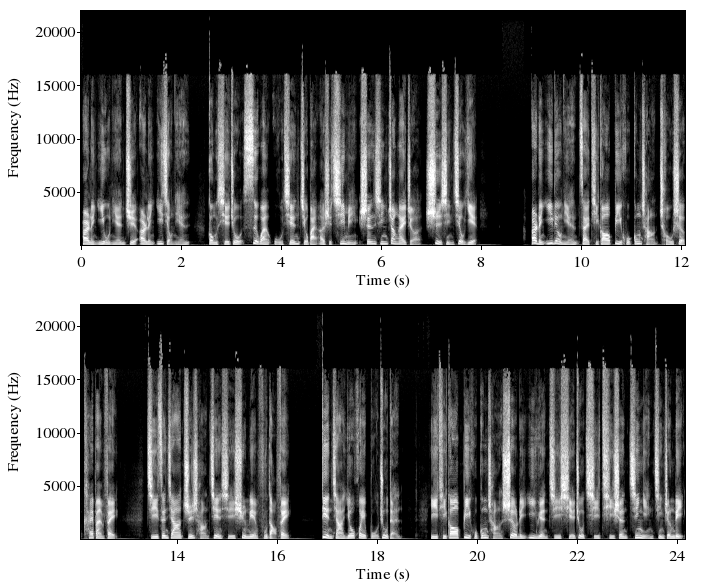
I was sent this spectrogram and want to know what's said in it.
二零一五年至二零一九年。共协助四万五千九百二十七名身心障碍者适性就业。二零一六年，在提高庇护工厂筹设开办费及增加职场见习训练辅导费、电价优惠补助等，以提高庇护工厂设立意愿及协助其提升经营竞争力。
